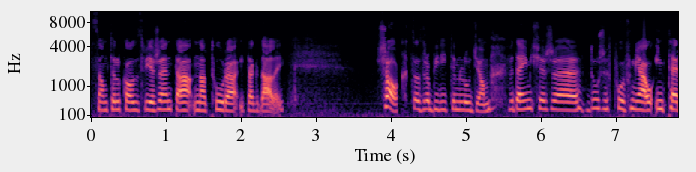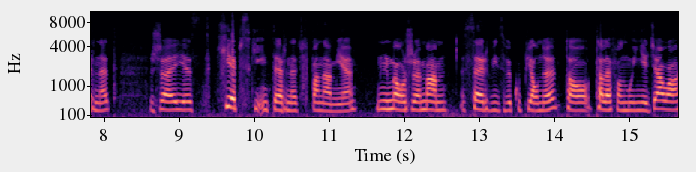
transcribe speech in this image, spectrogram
są tylko zwierzęta, natura i tak dalej. Szok, co zrobili tym ludziom. Wydaje mi się, że duży wpływ miał internet, że jest kiepski internet w Panamie. Mimo, że mam serwis wykupiony, to telefon mój nie działa,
